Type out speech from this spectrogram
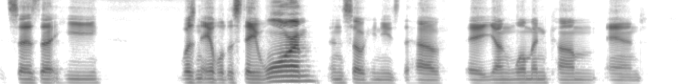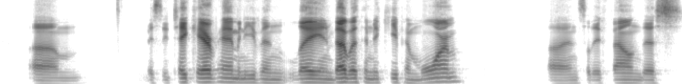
It says that he wasn't able to stay warm, and so he needs to have a young woman come and um, basically take care of him and even lay in bed with him to keep him warm. Uh, and so they found this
